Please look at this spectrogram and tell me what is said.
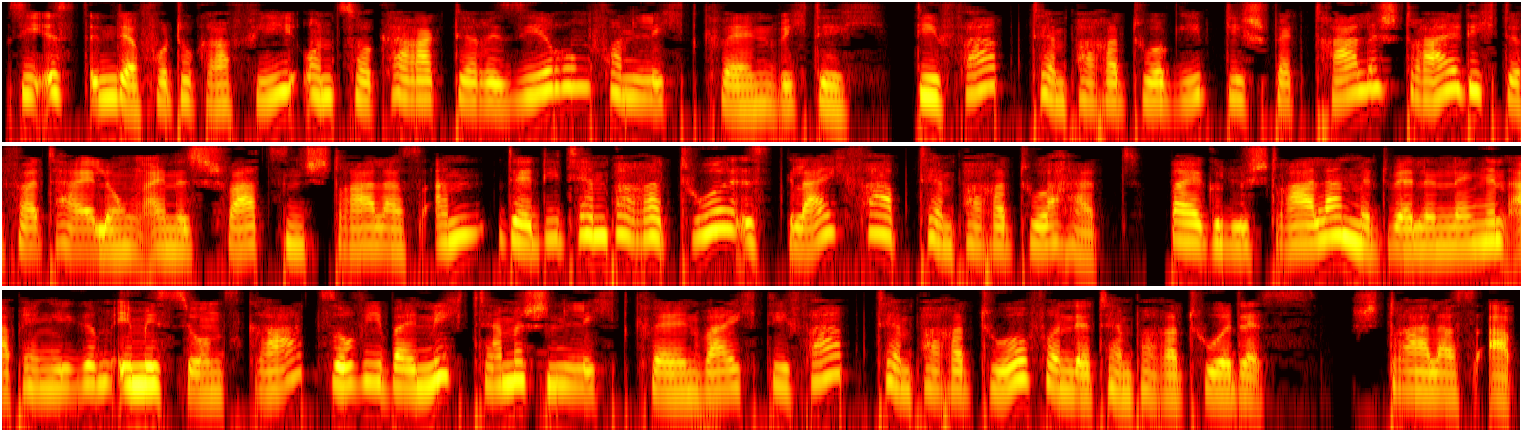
Sie ist in der Fotografie und zur Charakterisierung von Lichtquellen wichtig die Farbtemperatur gibt die spektrale Strahldichteverteilung eines schwarzen Strahlers an, der die Temperatur ist gleich Farbtemperatur hat. Bei Glühstrahlern mit wellenlängenabhängigem Emissionsgrad sowie bei nicht-thermischen Lichtquellen weicht die Farbtemperatur von der Temperatur des Strahlers ab.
